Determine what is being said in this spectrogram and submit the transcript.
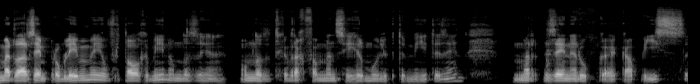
Maar daar zijn problemen mee over het algemeen, omdat, ze, omdat het gedrag van mensen heel moeilijk te meten zijn. Maar zijn er ook uh, KPI's,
